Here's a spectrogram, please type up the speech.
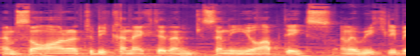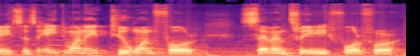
I'm so honored to be connected. I'm sending you updates on a weekly basis. 818 214 7344.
